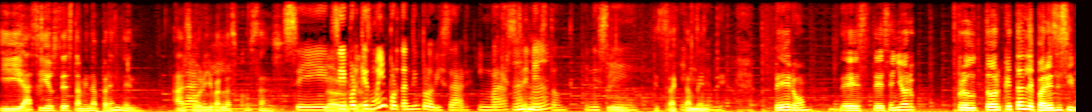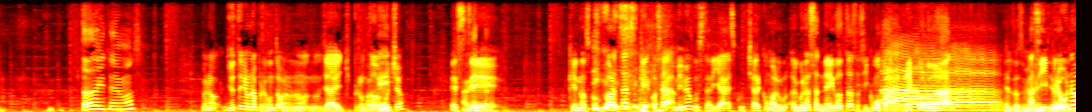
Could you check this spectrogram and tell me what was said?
Y así ustedes también aprenden a Claro. sobrellevar las cosas. Sí, Claro, sí, porque claro. es muy importante improvisar y más en esto, en este. Sí. Exactamente. Pero, este, señor productor, ¿qué tal le parece si... ¿Todavía tenemos? Bueno, yo tenía una pregunta, bueno, no, no, ya he preguntado mucho. Este, Avienta. Que nos compartan, que, o sea, a mí me gustaría escuchar como algu- algunas anécdotas, así como para recordar. Ah. El 2022. Así, pero una,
